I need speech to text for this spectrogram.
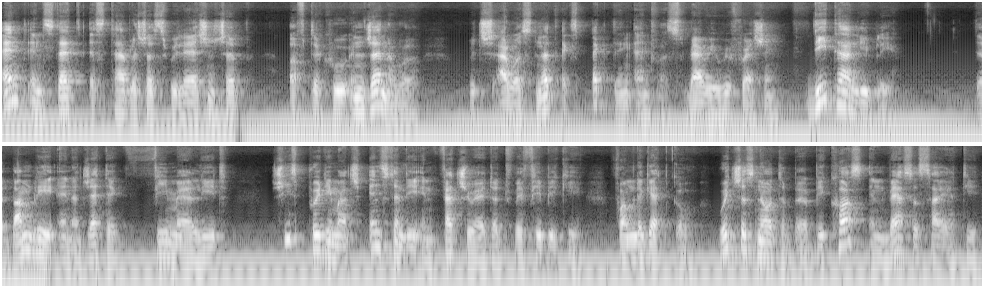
and instead establishes relationship of the crew in general, which I was not expecting and was very refreshing. Dita Liebely, the bumbly energetic female lead She's pretty much instantly infatuated with Hibiki from the get-go, which is notable because in their society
